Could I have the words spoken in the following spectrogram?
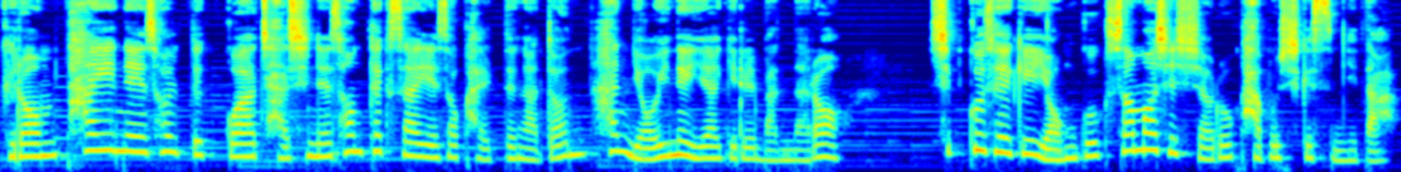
그럼 타인의 설득과 자신의 선택 사이에서 갈등하던 한 여인의 이야기를 만나러 19세기 영국 서머시셔로 가보시겠습니다.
